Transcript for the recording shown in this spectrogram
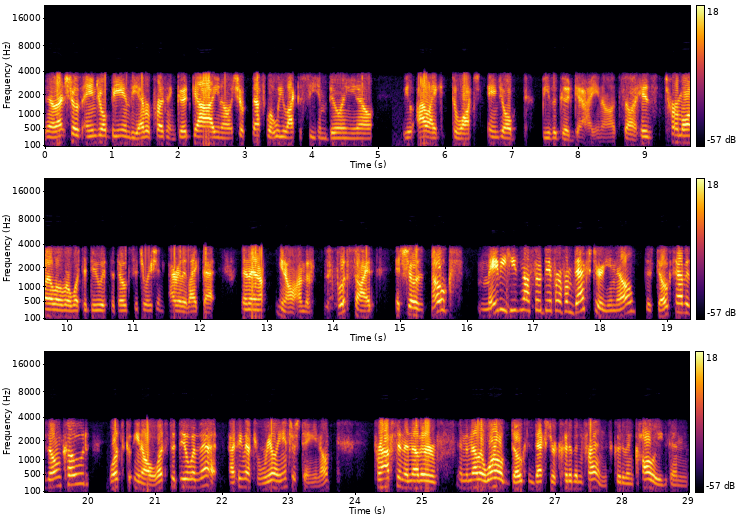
you know, that shows Angel being the ever present good guy, you know, it shows, that's what we like to see him doing, you know. We, I like to watch Angel be the good guy, you know. It's uh, his turmoil over what to do with the Doakes situation. I really like that. And then, you know, on the flip side, it shows Doakes maybe he's not so different from Dexter, you know. Does Doakes have his own code? what's you know what's the deal with that? I think that's really interesting. You know, perhaps in another in another world, Doakes and Dexter could have been friends, could have been colleagues in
